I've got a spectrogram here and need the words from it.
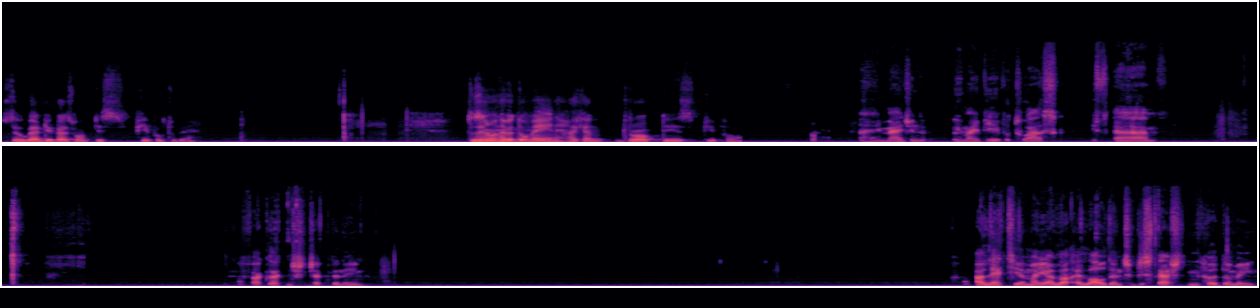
So where do you guys want these people to be? Does anyone have a domain? I can drop these people. I imagine we might be able to ask if um in fact let me check the name Aletia may allow, allow them to be stashed in her domain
